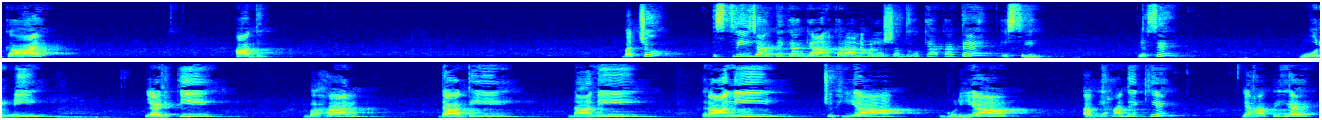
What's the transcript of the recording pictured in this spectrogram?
गाय आदि। बच्चों, स्त्री जाति का ज्ञान कराने वाले शब्द को क्या कहते हैं? स्त्रीलिंग जैसे मोरनी लड़की, बहन, दादी, नानी, रानी, चूहिया, गुड़िया। अब यहाँ देखिए, यहाँ पे है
